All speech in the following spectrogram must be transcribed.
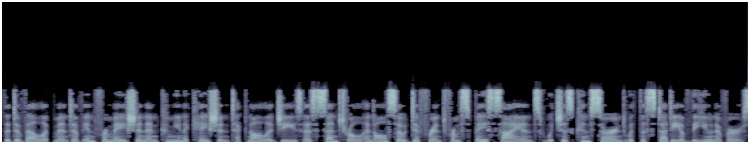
the development of information and communication technologies is central and also different from space science which is concerned with the study of the universe.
